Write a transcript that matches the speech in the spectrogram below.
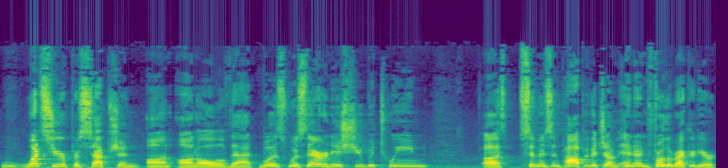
What's your perception on, on all of that? Was was there an issue between uh, Simmons and Popovich? Um, and, and for the record here,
